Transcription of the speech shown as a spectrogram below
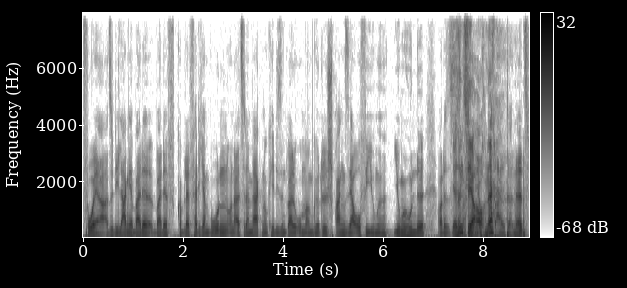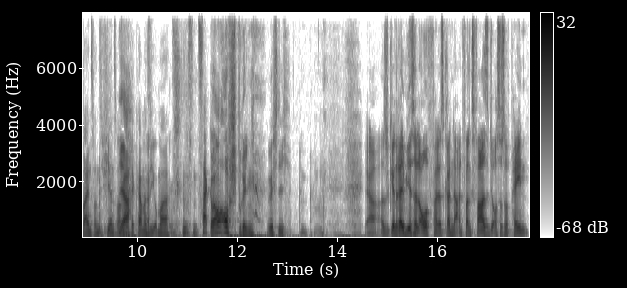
vorher. Also die lagen ja beide, beide komplett fertig am Boden und als sie dann merkten, okay, die sind beide oben am Gürtel, sprangen sie ja auf wie junge, junge Hunde. Aber das ist Ja, sind sie ja auch, ne? Das Alter, ne? 22, 24, Ja. da kann man sich auch mal. Zack. Kann man auch aufspringen. Richtig. Ja, also generell mir ist halt aufgefallen, dass gerade in der Anfangsphase die Authors of Pain,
